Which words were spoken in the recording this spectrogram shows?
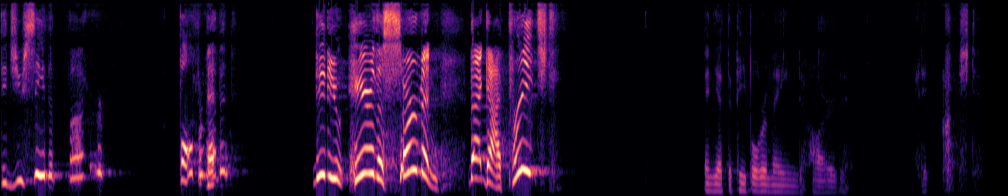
Did you see the fire fall from heaven? Did you hear the sermon that guy preached? And yet the people remained hard, and it crushed him.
